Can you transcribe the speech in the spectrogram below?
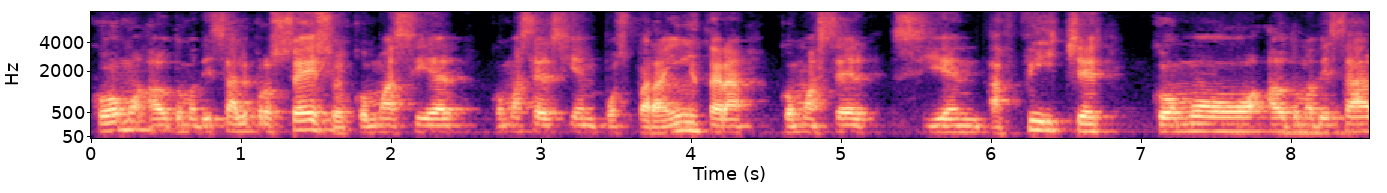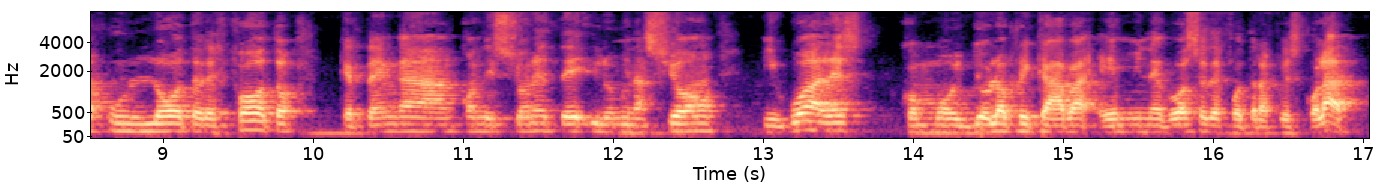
cómo automatizar el proceso, cómo hacer, cómo hacer 100 posts para Instagram, cómo hacer 100 afiches, cómo automatizar un lote de fotos que tengan condiciones de iluminación iguales como yo lo aplicaba en mi negocio de fotografía escolar.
